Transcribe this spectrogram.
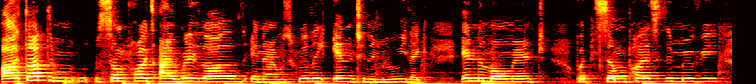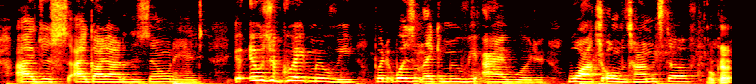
I thought the some parts I really loved and I was really into the movie, like in the moment. But some parts of the movie, I just I got out of the zone and it, it was a great movie, but it wasn't like a movie I would watch all the time and stuff. Okay.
